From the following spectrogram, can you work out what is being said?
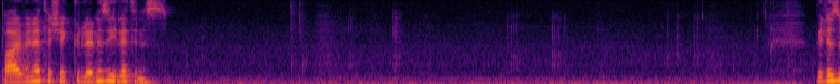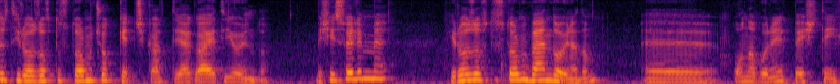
Parvin'e teşekkürlerinizi iletiniz. Blizzard Heroes of the Storm'u çok geç çıkarttı ya. Gayet iyi oyundu. Bir şey söyleyeyim mi? Heroes of the Storm'u ben de oynadım. Ee, 10 abonelik 5 değil.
